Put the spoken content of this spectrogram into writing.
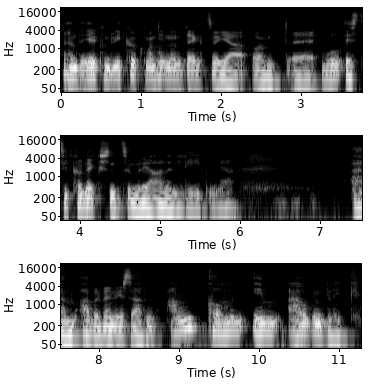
Und irgendwie guckt man hin und denkt so, ja, und äh, wo ist die Connection zum realen Leben, ja. Ähm, aber wenn wir sagen, ankommen im Augenblick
